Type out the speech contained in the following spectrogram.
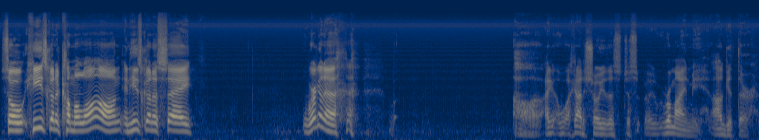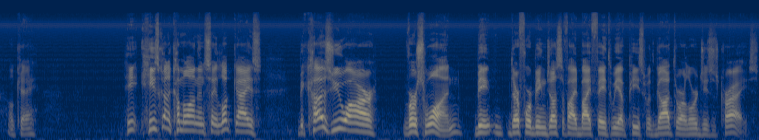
So he's going to come along and he's going to say, We're going to. oh, I, I got to show you this. Just uh, remind me. I'll get there, okay? He, he's going to come along and say, Look, guys, because you are, verse 1, being, therefore being justified by faith, we have peace with God through our Lord Jesus Christ.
